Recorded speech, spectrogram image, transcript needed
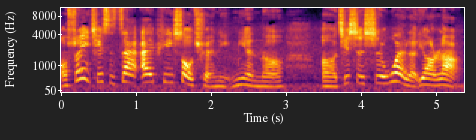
哦，所以其实，在 IP 授权里面呢，呃，其实是为了要让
